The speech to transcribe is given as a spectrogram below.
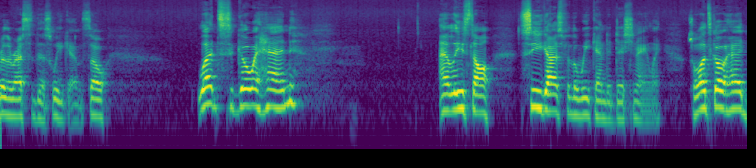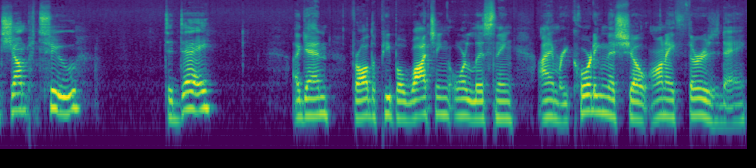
for the rest of this weekend. So let's go ahead. At least I'll see you guys for the weekend edition anyway. So let's go ahead, jump to today. Again, for all the people watching or listening, I am recording this show on a Thursday.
